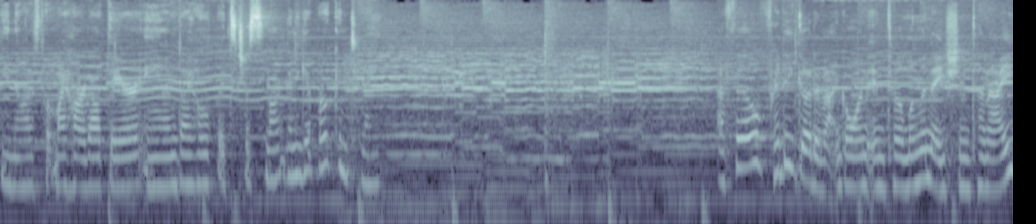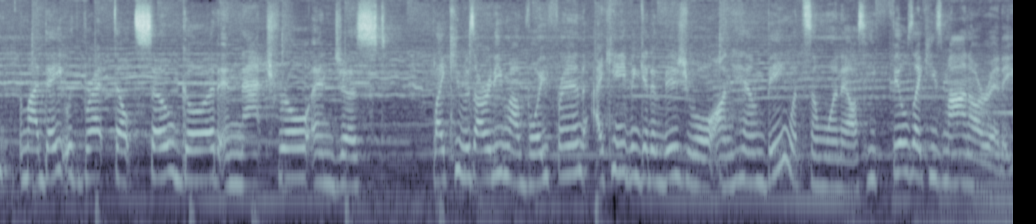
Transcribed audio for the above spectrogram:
You know, I've put my heart out there, and I hope it's just not gonna get broken tonight. I feel pretty good about going into elimination tonight. My date with Bret felt so good and natural and just like he was already my boyfriend. I can't even get a visual on him being with someone else. He feels like he's mine already.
